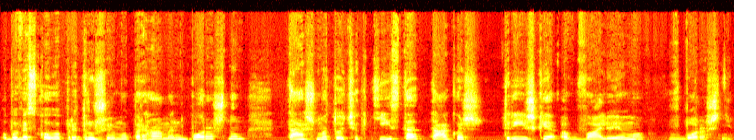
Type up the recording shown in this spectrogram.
Обов'язково притрушуємо пергамент борошном та шматочок тіста також трішки обвалюємо в борошні.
